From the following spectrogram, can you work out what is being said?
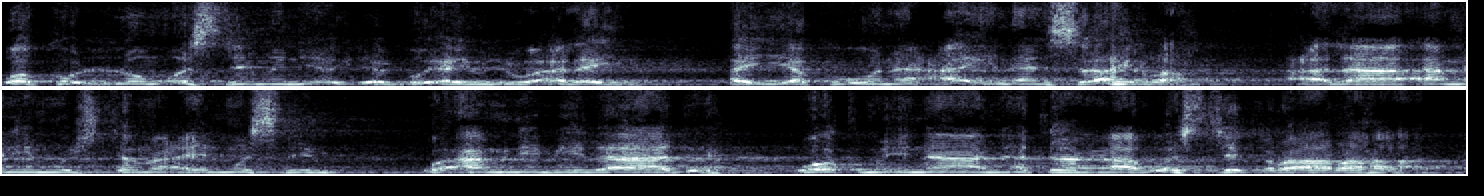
وكل مسلم يجب يجب عليه أن يكون عينا ساهرة على أمن مجتمع المسلم وأمن بلاده واطمئنانتها واستقرارها.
